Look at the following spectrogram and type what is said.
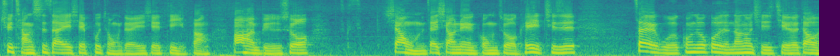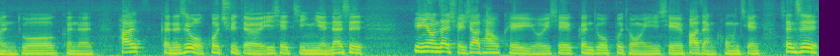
去尝试在一些不同的一些地方，包含比如说。像我们在校内工作，可以其实，在我的工作过程当中，其实结合到很多可能，它可能是我过去的一些经验，但是运用在学校，它可以有一些更多不同的一些发展空间，甚至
